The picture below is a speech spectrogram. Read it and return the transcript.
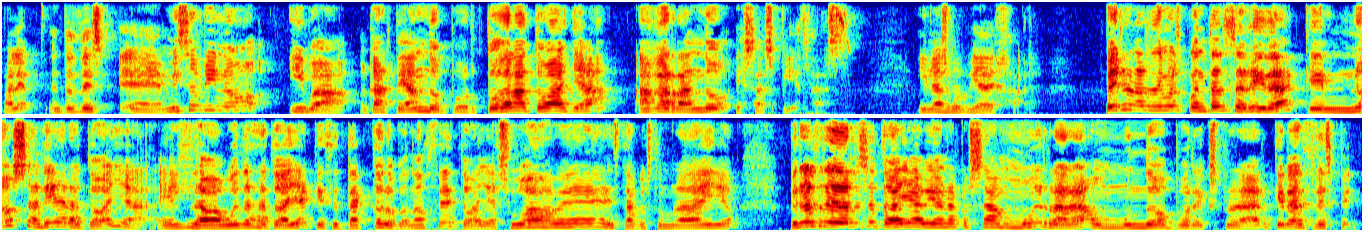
¿vale? Entonces, eh, mi sobrino iba gateando por toda la toalla agarrando esas piezas y las volvía a dejar. Pero nos dimos cuenta enseguida que no salía de la toalla. Él daba vueltas a la toalla, que ese tacto lo conoce, toalla suave, está acostumbrada a ello. Pero alrededor de esa toalla había una cosa muy rara, un mundo por explorar, que era el césped.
